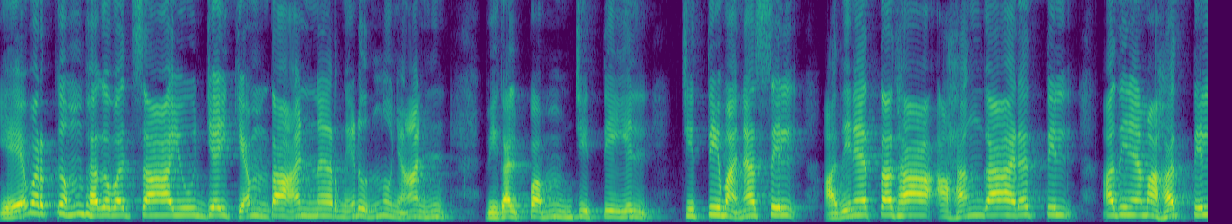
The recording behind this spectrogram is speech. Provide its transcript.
ഏവർക്കും ഭഗവത് സായുജ്യൈക്യം താൻ നേർന്നിടുന്നു ഞാൻ. വികൽപ്പം ചിത്തിയിൽ ചിത്തി മനസ്സിൽ അതിനെ തഥാ അഹങ്കാരത്തിൽ അതിനെ മഹത്തിൽ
